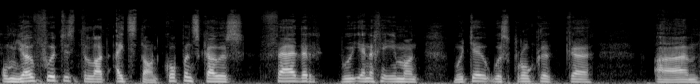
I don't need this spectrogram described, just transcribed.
om jou fotos te laat uitstaan, kop en skouers verder bo enige iemand, moet jy oorspronklike ehm um,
